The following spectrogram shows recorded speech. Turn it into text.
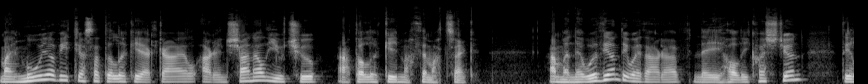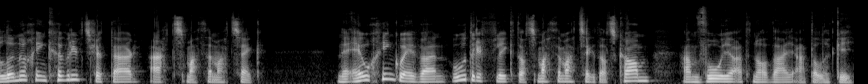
Mae mwy o fideos adolygu ar gael ar ein sianel YouTube Adolygu Mathemateg. Am y newyddion diweddaraf neu holi cwestiwn, dilynwch ein cyfrif trydar at mathemateg neu ewch i'n gwefan www.mathemateg.com am fwy o adnoddau adolygu.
